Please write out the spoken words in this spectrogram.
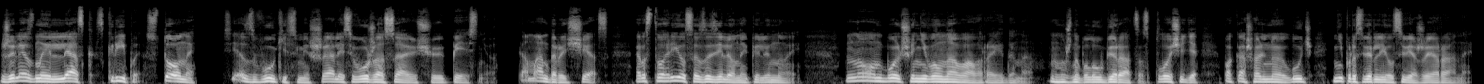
железный ляск, скрипы, стоны — все звуки смешались в ужасающую песню. Командор исчез, растворился за зеленой пеленой. Но он больше не волновал Рейдена. Нужно было убираться с площади, пока шальной луч не просверлил свежие раны.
